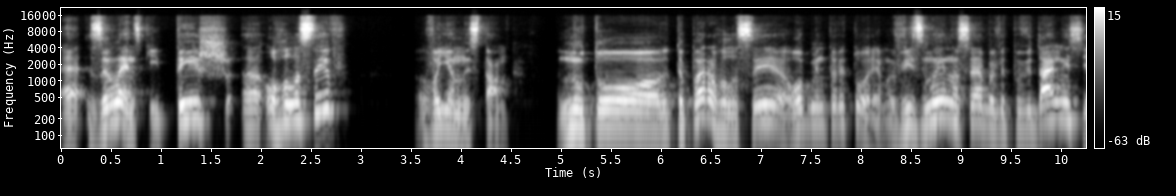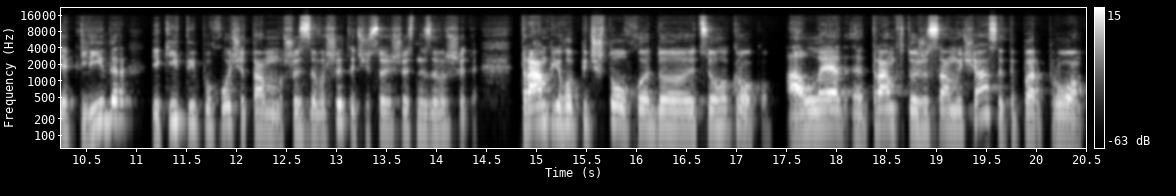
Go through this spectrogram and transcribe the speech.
е, Зеленський, ти ж е, оголосив воєнний стан. Ну то тепер оголоси обмін територіями. Візьми на себе відповідальність як лідер, який типу хоче там щось завершити чи щось- не завершити. Трамп його підштовхує до цього кроку, але е, Трамп в той же самий час і тепер про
